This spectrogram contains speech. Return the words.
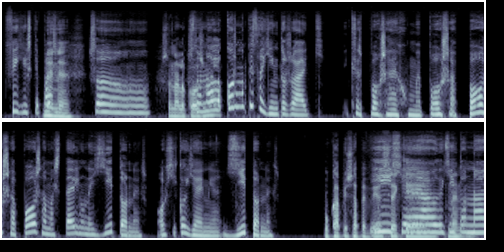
φύγεις και πας Ναι, ναι. στο, Στον άλλο κόσμο. στον άλλο κόσμο, τι θα γίνει το ζωάκι; Ξέρεις πόσα έχουμε, πόσα, πόσα, πόσα μας στέλνουν γείτονες, όχι οικογένεια, γείτονες. Που κάποιος απεβίωσε Είχε και. ο ναι, ναι. γείτονά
